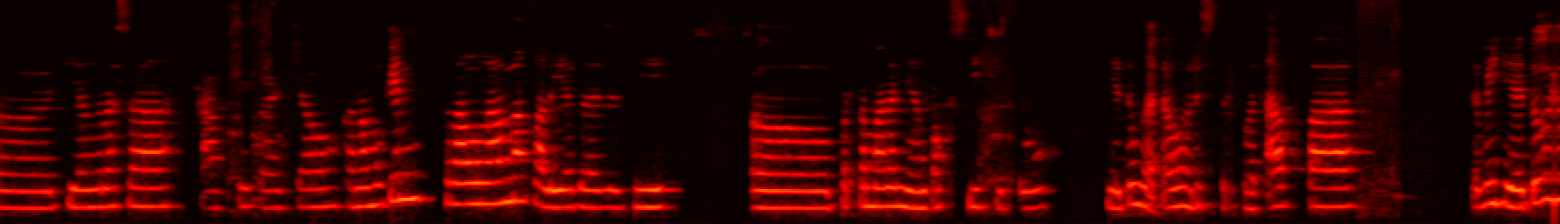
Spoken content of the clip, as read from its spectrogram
uh, dia ngerasa kaku kacau. Karena mungkin terlalu lama kali ya berada di uh, pertemanan yang toksik gitu. Dia tuh nggak tahu harus berbuat apa. Tapi dia tuh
